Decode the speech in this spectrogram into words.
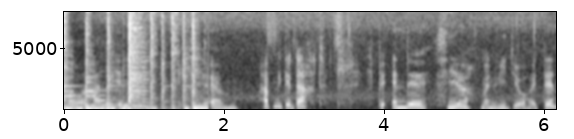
So, hallo ihr Lieben. Ich ähm, habe mir gedacht, ich beende hier mein Video heute.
